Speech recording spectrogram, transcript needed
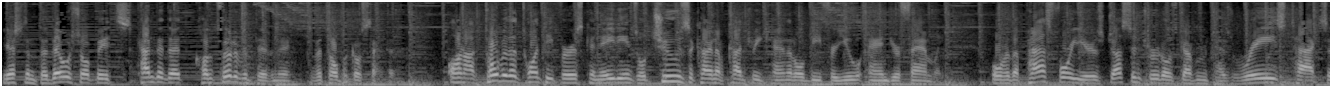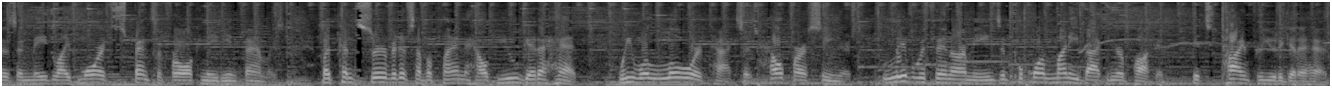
Jestem Tadeusz Opic, kandydat konserwatywny w Etobicoke Center. On October the 21st, Canadians will choose the kind of country Canada will be for you and your family. Over the past four years, Justin Trudeau's government has raised taxes and made life more expensive for all Canadian families. But Conservatives have a plan to help you get ahead. We will lower taxes, help our seniors, live within our means, and put more money back in your pocket. It's time for you to get ahead.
